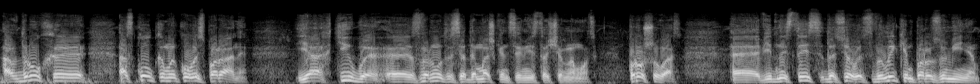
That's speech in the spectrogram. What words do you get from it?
а вдруг е, осколками когось поране. Я хотів би е, звернутися до мешканців міста Чорноморськ. Прошу вас е, віднестись до цього з великим порозумінням.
